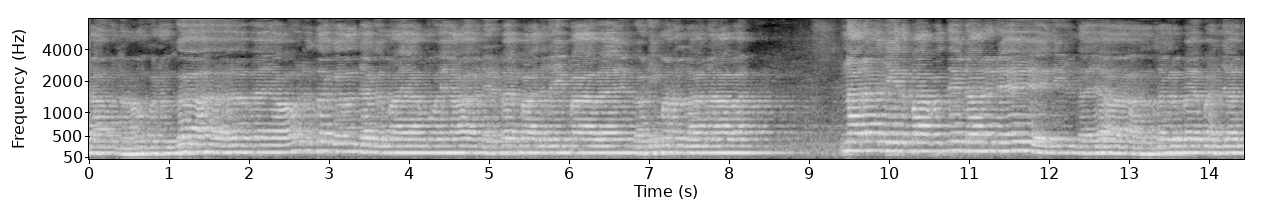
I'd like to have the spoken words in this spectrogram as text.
ਰਾਮ ਨਾਮ ਗੁਣ ਗਾਵੇ ਔਰ ਸਗਲ ਜਗ ਮਾਇਆ ਮੋਇਆ, ਨਿਰਭੈ ਪਾਦ ਨਹੀਂ ਪਾਵੇ ਘੜੀ ਮਹਲਾ ਨਾਵਾ। ਨਾਰਾ ਜੀਤ ਪਾਪ ਤੇ ਡਰ ਰੇ, ਦੀਨ ਦਇਆ ਸਗਲ ਪੈ ਭੰਜਨ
